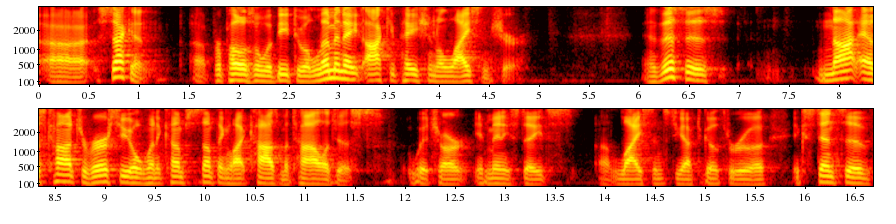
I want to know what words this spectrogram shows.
uh, second uh, proposal would be to eliminate occupational licensure. And this is not as controversial when it comes to something like cosmetologists, which are in many states uh, licensed. You have to go through an extensive,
